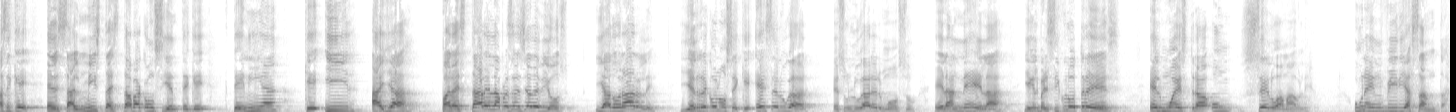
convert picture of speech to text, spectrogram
Así que el salmista estaba consciente que tenía que ir allá para estar en la presencia de Dios y adorarle. Y él reconoce que ese lugar es un lugar hermoso. Él anhela y en el versículo 3 él muestra un celo amable, una envidia santa.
